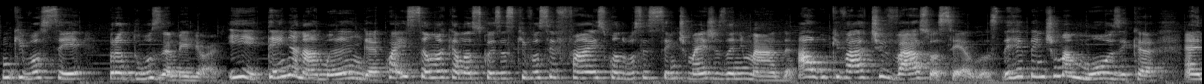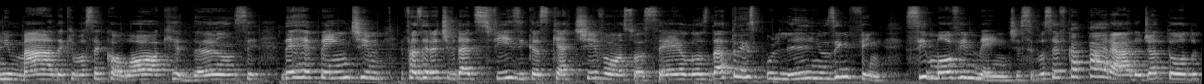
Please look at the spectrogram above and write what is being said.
com que você produza melhor. E tenha na manga quais são aquelas coisas que você faz quando você se sente mais desanimada. Algo que vai ativar suas células. De repente, uma música animada que você coloque, dance. De repente, fazer atividades físicas que ativam as suas células, dar três pulinhos, enfim, se movimente. Se você ficar parado o dia todo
